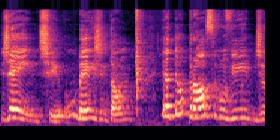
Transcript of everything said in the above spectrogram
Gente, um beijo então. E até o próximo vídeo.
